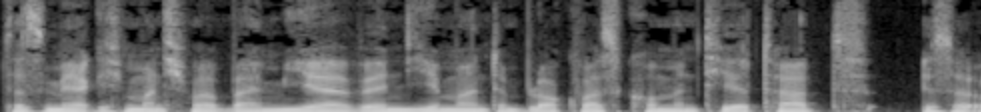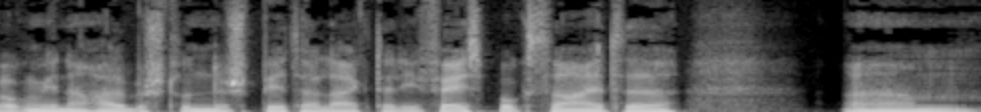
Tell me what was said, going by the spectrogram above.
Das merke ich manchmal bei mir, wenn jemand im Blog was kommentiert hat, ist er irgendwie eine halbe Stunde später liked er die Facebook-Seite, ähm,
